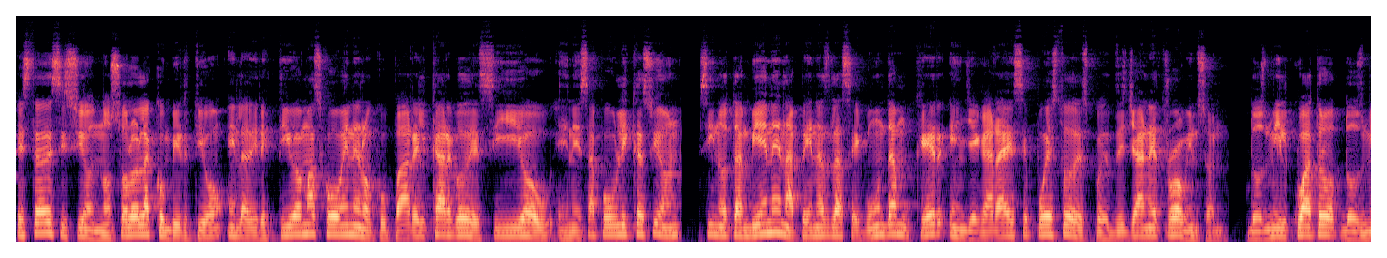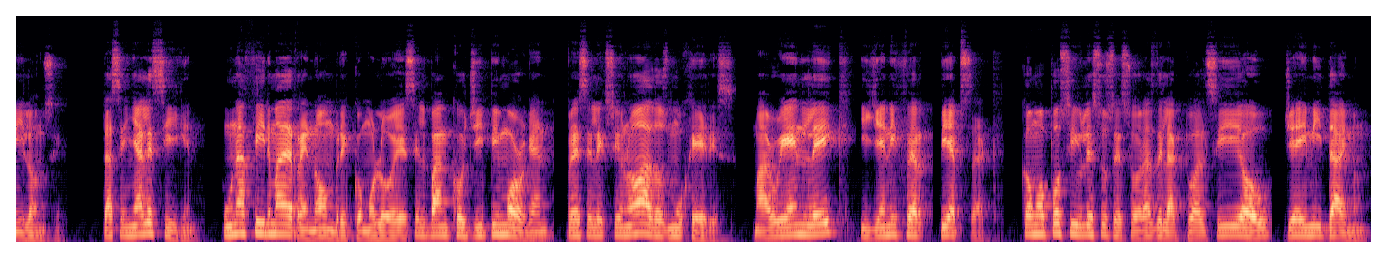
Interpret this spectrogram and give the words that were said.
Esta decisión no solo la convirtió en la directiva más joven en ocupar el cargo de CEO en esa publicación, sino también en apenas la segunda mujer en llegar a ese puesto después de Janet Robinson, 2004-2011. Las señales siguen. Una firma de renombre como lo es el banco JP Morgan preseleccionó a dos mujeres, Marianne Lake y Jennifer Piepzak, como posibles sucesoras del actual CEO Jamie Dimon.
